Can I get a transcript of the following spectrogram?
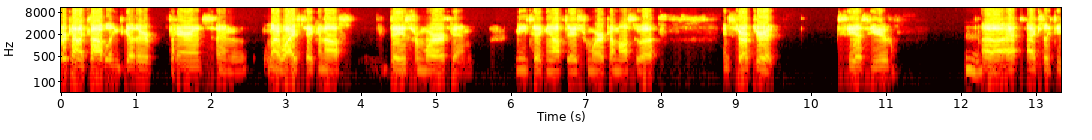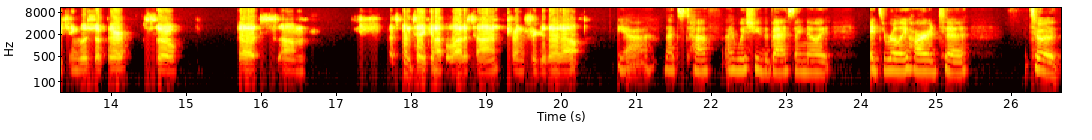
we're kind of cobbling together parents and my wife taking off days from work and me taking off days from work. I'm also a instructor at CSU. Mm. Uh, I actually teach English up there, so that's um, that's been taking up a lot of time trying to figure that out. Yeah, that's tough. I wish you the best. I know it it's really hard to to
